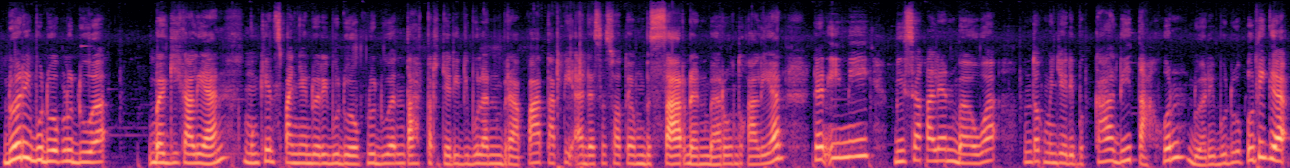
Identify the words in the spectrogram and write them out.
2022 bagi kalian, mungkin sepanjang 2022 entah terjadi di bulan berapa, tapi ada sesuatu yang besar dan baru untuk kalian, dan ini bisa kalian bawa untuk menjadi bekal di tahun 2023.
